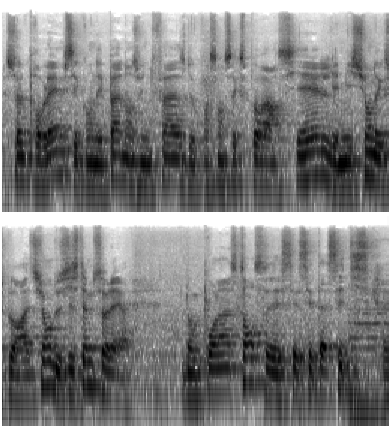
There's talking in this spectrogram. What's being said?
Le seul problème, c'est qu'on n'est pas dans une phase de croissance exponentielle, les missions d'exploration du système solaire. Donc pour l'instant, c'est assez discret.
